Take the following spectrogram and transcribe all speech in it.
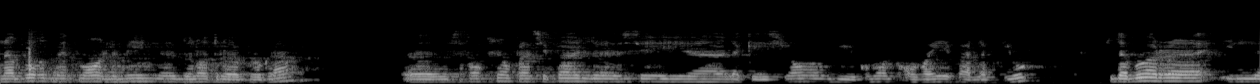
On aborde maintenant le main de notre programme. Euh, sa fonction principale, c'est euh, l'acquisition du commande envoyée par l'APTIO. Tout d'abord, euh, il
